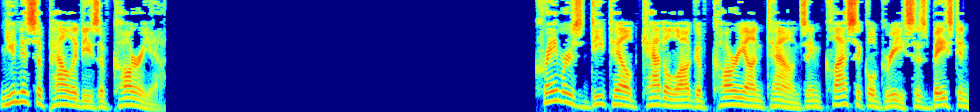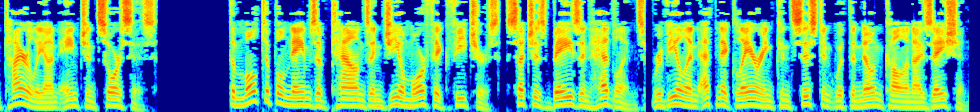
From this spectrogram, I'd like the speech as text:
Municipalities of Caria Cramer's detailed catalogue of Carian towns in classical Greece is based entirely on ancient sources. The multiple names of towns and geomorphic features, such as bays and headlands, reveal an ethnic layering consistent with the known colonization.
